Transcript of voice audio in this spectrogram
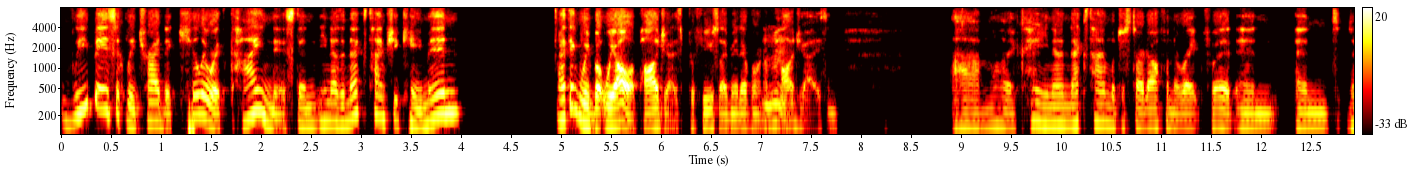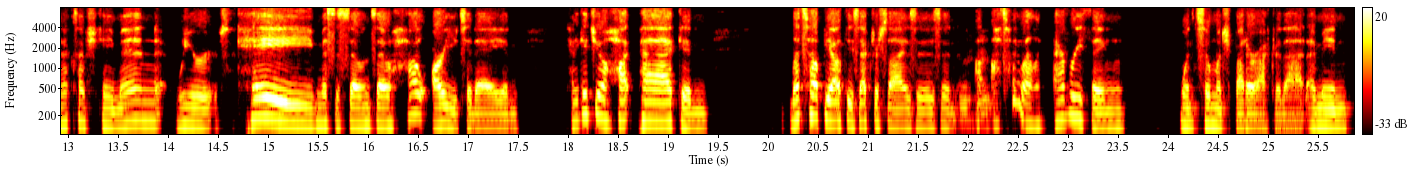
we basically tried to kill her with kindness. And you know, the next time she came in, I think we but we all apologized profusely. I made everyone mm-hmm. apologize, and um, like, hey, you know, next time we'll just start off on the right foot. And and the next time she came in, we were like, hey, Mrs. So and So, how are you today? And can I get you a hot pack? And let's help you out these exercises. And mm-hmm. I'll, I'll tell you what, like everything went so much better after that. I mean,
